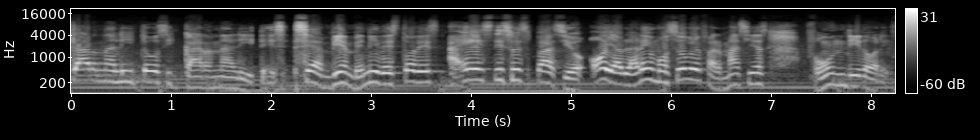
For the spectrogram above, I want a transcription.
carnalitos y carnalites? Sean bienvenidos todos a este su espacio. Hoy hablaremos sobre farmacias fundidores,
